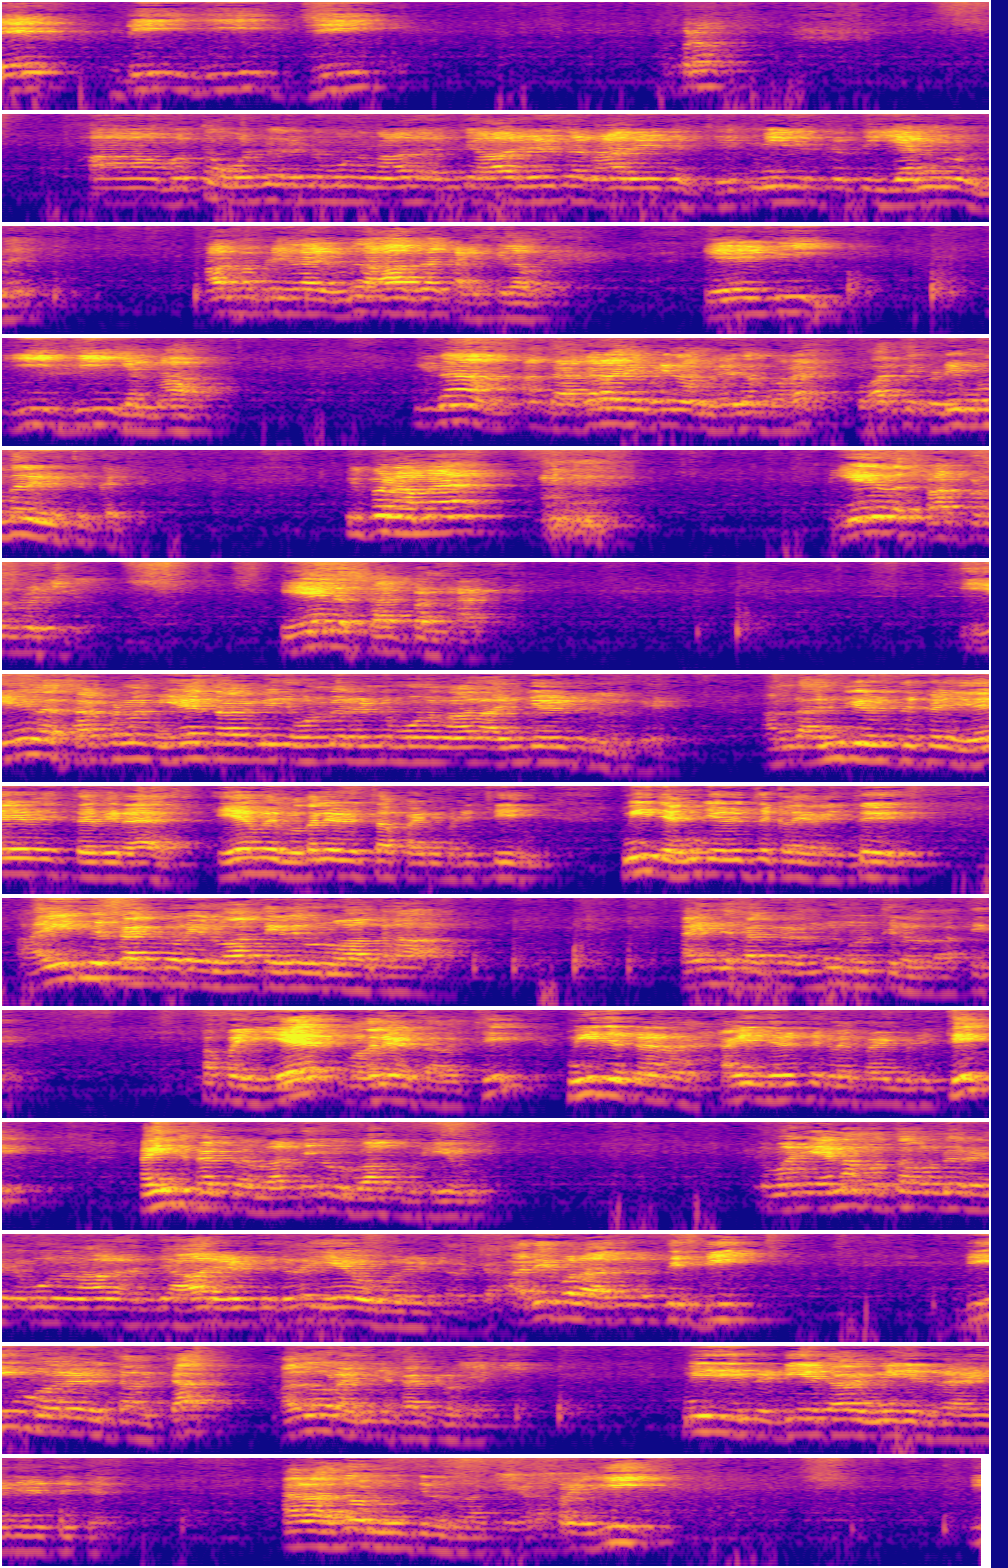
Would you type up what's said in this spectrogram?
ஏ டிஇ ஜி அப்புறம் மொத்தம் ஒன்று ரெண்டு மூணு நாலு அஞ்சு ஆறு எழுத்துல நாலு எழுதி இருக்கு மீதி இருக்கிறது என் ஒன்று ஆல்பாபெட்டிக்கலாக இருந்து ஆறு தான் கடைசியில் வரும். ஏடி இஜிஎன்ஆர் இதுதான் அந்த அகராதிப்படி நாம் எழுத போகிற வார்த்தைகளுடைய முதல் எழுத்துக்கள். இப்போ நாம ஏல ஸ்டார்ட் பண்ணுறோம் வச்சுக்கலாம் ஏல ஸ்டார்ட் பண்ணுறாங்க ஏல ஸ்டார்ட் பண்ண ஏ தவிர மீதி ஒன்று ரெண்டு மூணு நாலு அஞ்சு எழுத்துக்கள் இருக்கு. அந்த அஞ்சு எழுத்துக்கள் ஏழை தவிர ஏவை முதல் எழுத்தாக பயன்படுத்தி மீதி அஞ்சு எழுத்துக்களை வைத்து ஐந்து ஃபேக்டோரியல் வார்த்தைகளை உருவாக்கலாம். ஐந்து ஃபேக்டோரியல் வந்து நூற்றி இருபது வார்த்தைகள். அப்போ ஏ முதல் எழுத்தை வச்சு மீதி இருக்கிற ஐந்து எழுத்துக்களை பயன்படுத்தி ஐந்து ஃபேக்டர் வார்த்தைகள் உருவாக்க முடியும். இந்த மாதிரி ஏன்னா மொத்தம் ஒன்று ரெண்டு மூணு நாலு அஞ்சு ஆறு எழுத்துக்களை ஏ ஒவ்வொரு எழுத்தை வச்சா. அதே போல் அதுல இருந்து டி டி முதல் எழுத்தை வச்சா அது ஒரு அஞ்சு ஃபேக்டோரியல் மீதி இருக்கிற டியை தவிர மீதி இருக்கிற ஐந்து எழுத்துக்கள். அதனால் அது ஒரு நூற்றி இருபது வார்த்தைகள். அப்புறம் e. e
